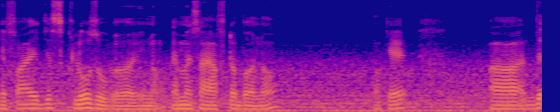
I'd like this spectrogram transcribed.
if i just close over you know msi afterburner okay the,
